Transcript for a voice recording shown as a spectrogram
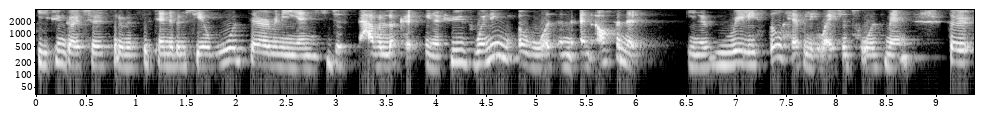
you can go to sort of a sustainability award ceremony and you can just have a look at you know who's winning awards. And, and often it's you know really still heavily weighted towards men. So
